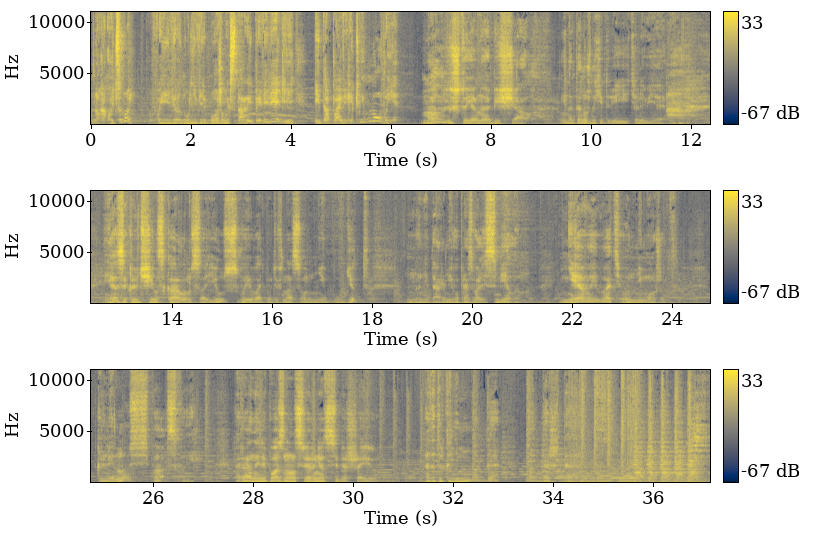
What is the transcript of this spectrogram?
Но какой ценой? Вы вернули вельможам их старые привилегии и добавили к ним новые. Мало ли, что я наобещал. иногда нужно хитрить, Оливье. Я заключил с Карлом союз, воевать против нас он не будет, но недаром его прозвали смелым. Не воевать он не может. Клянусь Пасхой, рано или поздно он свернет себе шею. Надо только немного подождать.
